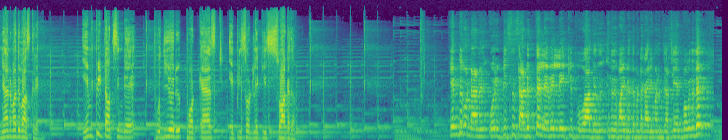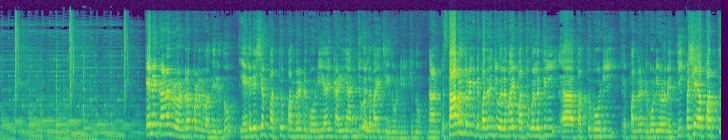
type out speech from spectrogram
ഞാൻ മധുഭാസ്കരൻ എം പി ടോക്സിന്റെ പുതിയൊരു പോഡ്കാസ്റ്റ് എപ്പിസോഡിലേക്ക് സ്വാഗതം. എന്തുകൊണ്ടാണ് ഒരു ബിസിനസ് അടുത്ത ലെവലിലേക്ക് പോവാത്തത് എന്നതുമായി ബന്ധപ്പെട്ട കാര്യമാണ് ചർച്ച ചെയ്യാൻ പോകുന്നത്. എന്നെ കാണാൻ ഒരു ഓണ്ടർപ്രണർ വന്നിരുന്നു. ഏകദേശം പത്ത് പന്ത്രണ്ട് കോടിയായി കഴിഞ്ഞ അഞ്ചു കൊല്ലമായി ചെയ്തുകൊണ്ടിരിക്കുന്നു എന്നാണ്. സ്ഥാപനം തുടങ്ങിയിട്ട് പതിനഞ്ച് കൊല്ലമായി. പത്ത് കൊല്ലത്തിൽ പത്ത് കോടി പന്ത്രണ്ട് കോടിയോളം എത്തി. പക്ഷേ ആ പത്ത്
